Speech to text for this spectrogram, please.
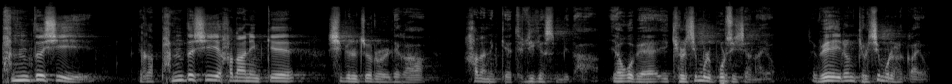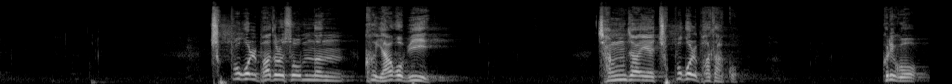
반드시 내가 반드시 하나님께 11조를 내가 하나님께 드리겠습니다. 야곱의 이 결심을 볼 수 있잖아요. 왜 이런 결심을 할까요? 축복을 받을 수 없는 그 야곱이 장자의 축복을 받았고 그리고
